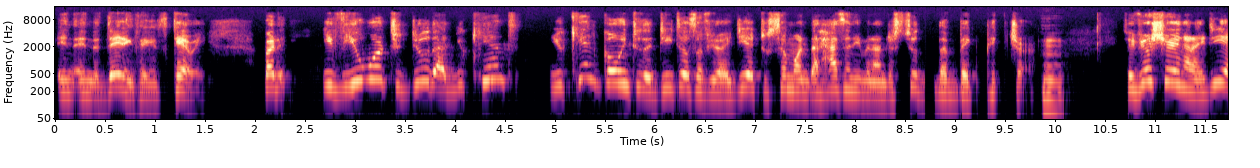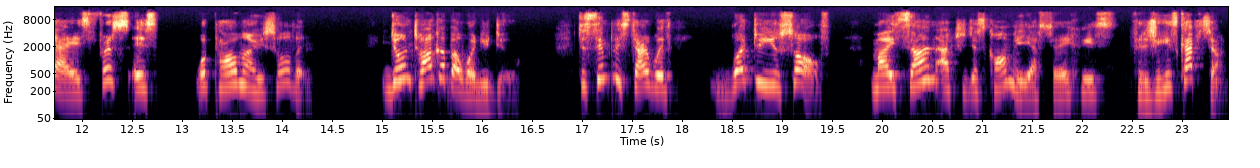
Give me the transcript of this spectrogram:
in, in the dating thing, it's scary. But if you were to do that, you can't you can't go into the details of your idea to someone that hasn't even understood the big picture. Hmm. So if you're sharing an idea, is first is what problem are you solving? Don't talk about what you do. Just simply start with what do you solve? My son actually just called me yesterday. He's finishing his capstone.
